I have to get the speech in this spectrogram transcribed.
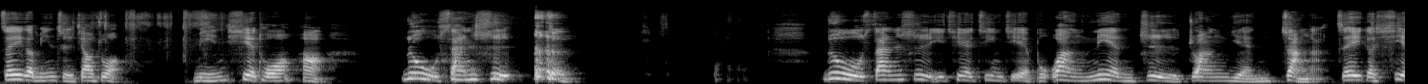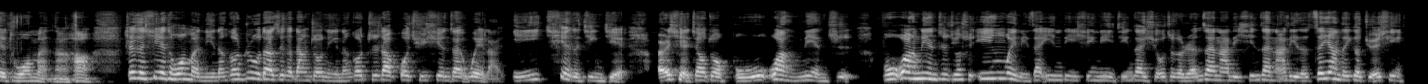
这个名字叫做明谢托哈，入山寺。入三世一切境界，不忘念智庄严障啊！这个解脱门呐，哈，这个解脱门，你能够入到这个当中，你能够知道过去、现在、未来一切的境界，而且叫做不忘念智。不忘念智，就是因为你在因地心，你已经在修这个人在哪里，心在哪里的这样的一个觉性，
